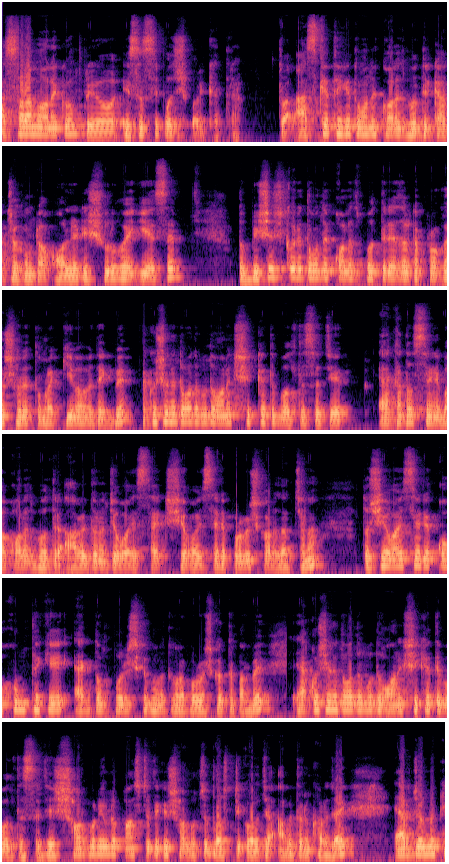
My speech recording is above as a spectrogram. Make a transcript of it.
আসসালামু আলাইকুম, প্রিয় এসএসসি পঁচিশ পরীক্ষার্থীরা। তো আজকে থেকে তোমাদের কলেজ ভর্তির কার্যক্রমটা অলরেডি শুরু হয়ে গিয়েছে। তো বিশেষ করে তোমাদের কলেজ ভর্তির রেজাল্টটা প্রকাশ হলে তোমরা কীভাবে দেখবে? একই সঙ্গে তোমাদের মধ্যে অনেক শিক্ষার্থী বলতেছে যে, একাদশ শ্রেণি বা কলেজ ভর্তির আবেদনের যে ওয়েবসাইট, সে ওয়েবসাইটে প্রবেশ করা যাচ্ছে না। তো সেই ওয়েবসাইটে কখন থেকে একদম পরিষ্কারভাবে তোমরা প্রবেশ করতে পারবে? একই সঙ্গে তোমাদের মধ্যে অনেক শিক্ষার্থী বলতেছে যে, সর্বনিম্ন পাঁচটি থেকে সর্বোচ্চ দশটি কলেজে আবেদন করা যায়। এর জন্য কি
